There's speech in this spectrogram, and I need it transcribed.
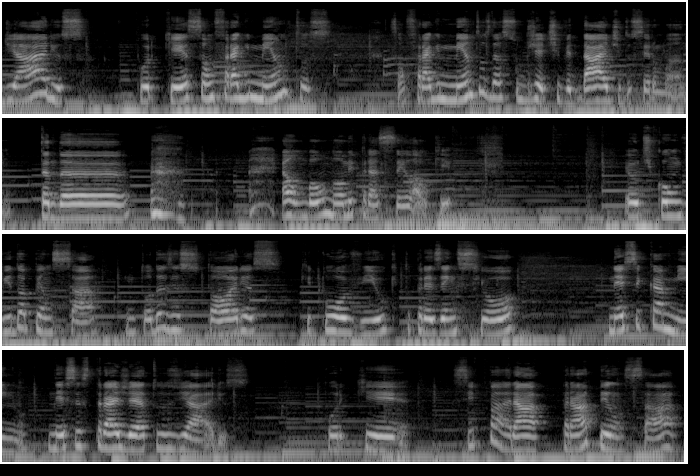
diários, porque são fragmentos, são fragmentos da subjetividade do ser humano. Tadã! É um bom nome para sei lá o que. Eu te convido a pensar em todas as histórias que tu ouviu, que tu presenciou nesse caminho, nesses trajetos diários. Porque se parar para pensar,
